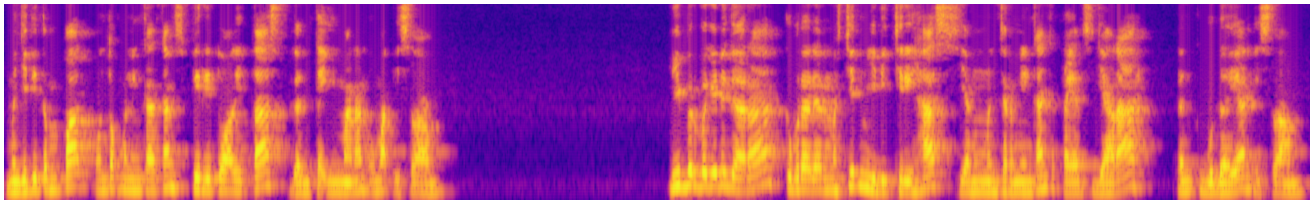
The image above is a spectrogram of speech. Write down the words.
Menjadi tempat untuk meningkatkan spiritualitas dan keimanan umat Islam. Di berbagai negara, keberadaan masjid menjadi ciri khas yang mencerminkan kekayaan sejarah dan kebudayaan Islam.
